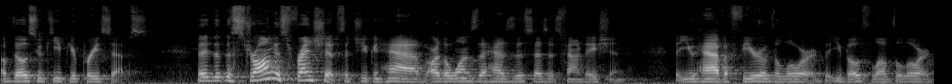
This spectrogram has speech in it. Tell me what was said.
of those who keep your precepts. The, the, the strongest friendships that you can have are the ones that has this as its foundation that you have a fear of the Lord, that you both love the Lord.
